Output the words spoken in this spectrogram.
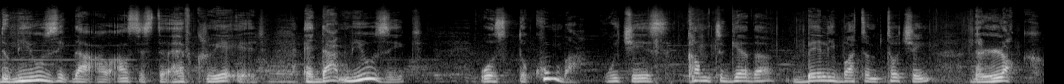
the music that our ancestors have created. And that music was the kumba, which is come together, belly button touching, the lock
